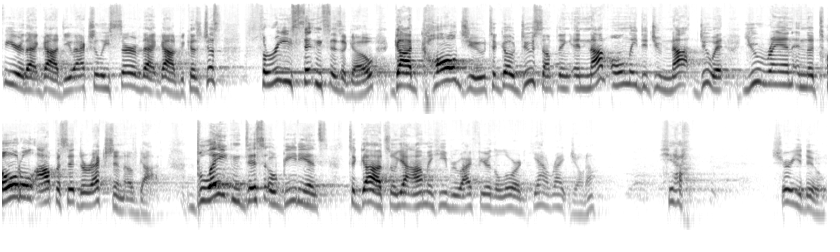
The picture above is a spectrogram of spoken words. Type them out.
fear that God? Do you actually serve that God? Because just three sentences ago, God called you to go do something, and not only did you not do it, you ran in the total opposite direction of God. Blatant disobedience to God. So, yeah, I'm a Hebrew. I fear the Lord. Yeah, right, Jonah. Yeah, sure you do.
